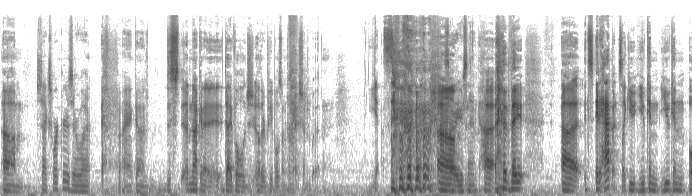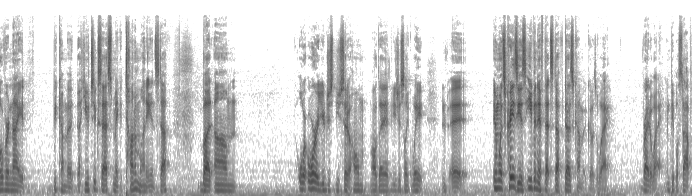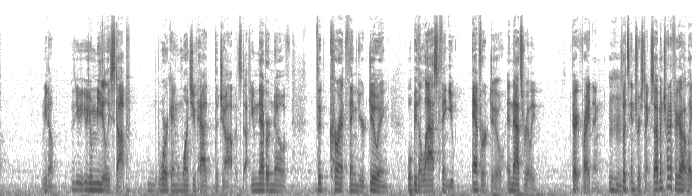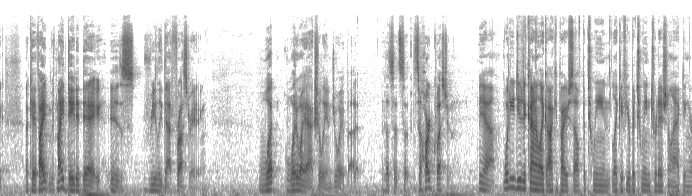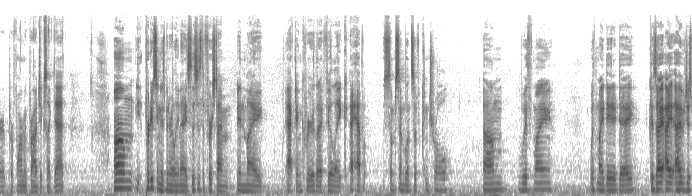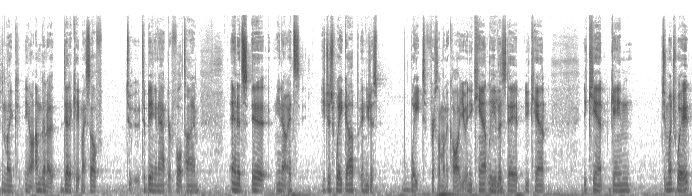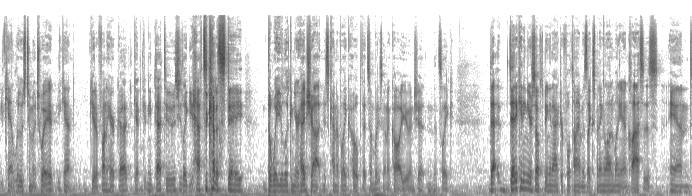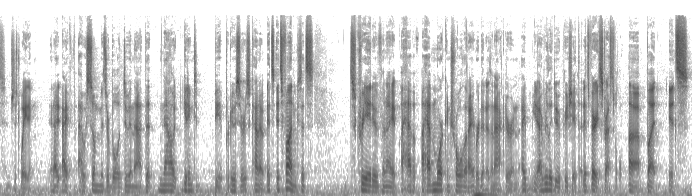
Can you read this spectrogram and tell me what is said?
Um, Sex workers or what? I ain't gonna. Dis- I'm not gonna divulge other people's information, but yes. Sorry, you're saying. uh, they. Uh, it's it happens. Like you, you can you can overnight become a, a huge success, make a ton of money and stuff, but um, or or you just you sit at home all day and you just like wait. Uh, and what's crazy is even if that stuff does come, it goes away right away, and people stop. You know, you, you immediately stop working once you've had the job and stuff. You never know if the current thing you're doing will be the last thing you ever do, and that's really very frightening. Mhm. So it's interesting. So I've been trying to figure out like, okay, if I if my day to day is really that frustrating, what what do I actually enjoy about it? That's that's a, it's a hard question. Yeah. What do you do to kind of like occupy yourself between, like, if you're between traditional acting or performing projects like that? Um, producing has been really nice. This is the first time in my acting career that I feel like I have some semblance of control um, with my with my day to day. Because I, I I've just been like you know I'm gonna dedicate myself to to being an actor full time, and it's it, you know it's you just wake up and you just wait for someone to call you, and you can't leave the Mhm. state. You can't you can't gain too much weight. You can't lose too much weight. You can't get a fun haircut. You can't get any tattoos. You like you have to kind of stay the way you look in your headshot and just kind of like hope that somebody's going to call you and shit. And it's like that dedicating yourself to being an actor full time is like spending a lot of money on classes and just waiting. And I, I I was so miserable doing that that now getting to be a producer is kind of it's it's fun because it's it's creative and I, I have I have more control than I ever did as an actor and I you know, I really do appreciate that. It's very stressful, uh, but it's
